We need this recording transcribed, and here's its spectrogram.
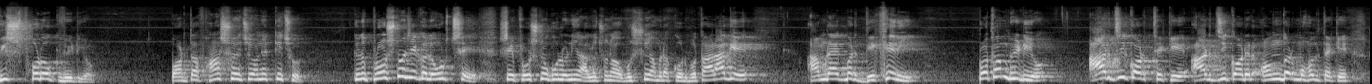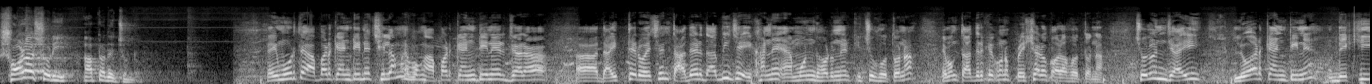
বিস্ফোরক ভিডিও পর্দা ফাঁস হয়েছে অনেক কিছু, কিন্তু প্রশ্ন যেগুলো উঠছে, সেই প্রশ্নগুলো নিয়ে আলোচনা অবশ্যই আমরা করব। তার আগে আমরা একবার দেখে নিই, প্রথম ভিডিও আরজি কর থেকে, আরজি করের অন্দরমহল থেকে সরাসরি আপনাদের জন্য। এই মুহূর্তে আপার ক্যান্টিনে ছিলাম এবং আপার ক্যান্টিনের যারা দায়িত্বে রয়েছেন, তাদের দাবি যে এখানে এমন ধরনের কিছু হতো না এবং তাদেরকে কোনো প্রেশারও করা হতো না। চলুন যাই লোয়ার ক্যান্টিনে দেখি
